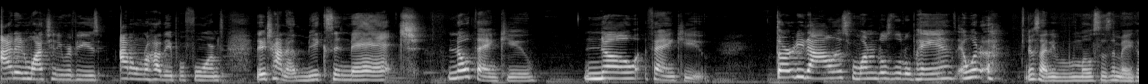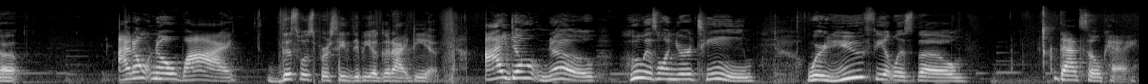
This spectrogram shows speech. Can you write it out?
I didn't watch any reviews. I don't know how they performed. They're trying to mix and match. No, thank you. No, thank you. $30 for one of those little pans. And what, that's not even mimosas and makeup. I don't know why this was perceived to be a good idea. I don't know who is on your team where you feel as though that's okay.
